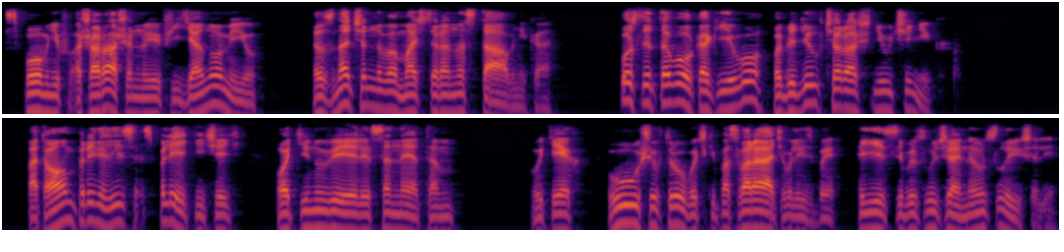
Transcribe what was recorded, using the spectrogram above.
вспомнив ошарашенную физиономию означенного мастера-наставника, после того, как его победил вчерашний ученик. Потом принялись сплетничать о Тинувеле с Анетом. У тех уши в трубочке посворачивались бы, если бы случайно услышали.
